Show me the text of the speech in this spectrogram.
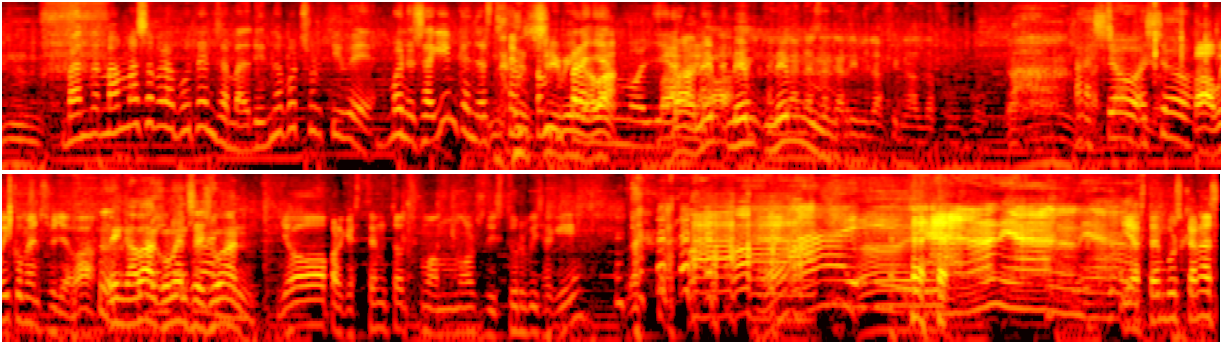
Mm, Van, van massa prepotents a Madrid, no pot sortir bé. Bueno, seguim, que ens estem Sí, vinga, va. emprenyant molt ja. Va, Va, anem... va. anem, Tinc ganes de anem... que arribi la final de futbol. Ah, Això, això. Va, avui començo jo, va. vinga, va, Vinga, comença, Joan. Joan. Jo, perquè estem tots amb molts disturbis aquí, Ai! Ai. i estem buscant el,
